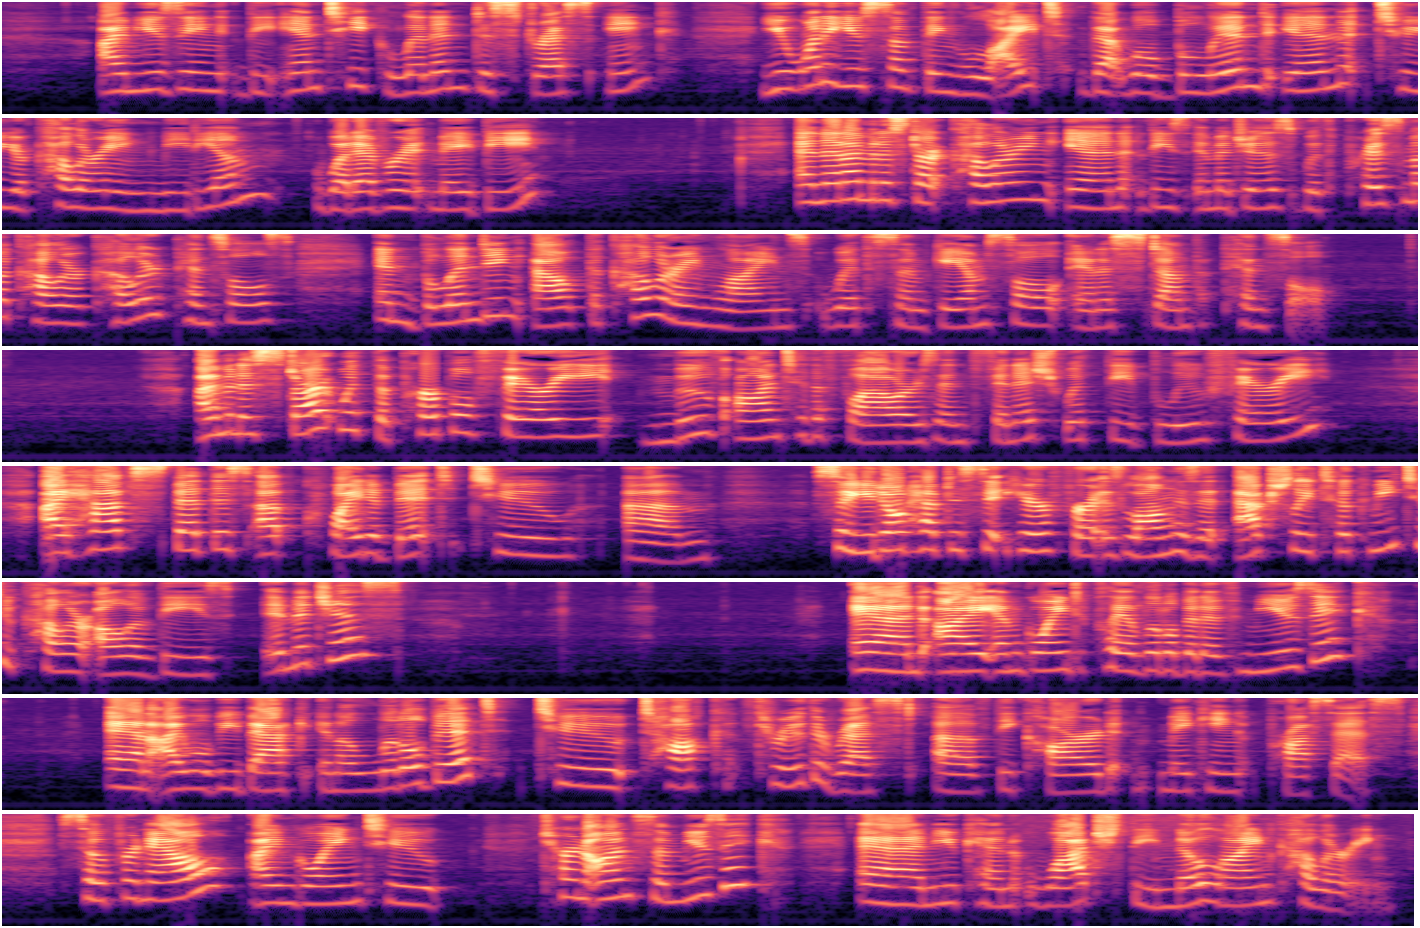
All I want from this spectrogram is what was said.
I'm using the Antique Linen Distress ink. You want to use something light that will blend in to your coloring medium, whatever it may be. And then I'm going to start coloring in these images with Prismacolor colored pencils and blending out the coloring lines with some Gamsol and a stump pencil. I'm going to start with the purple fairy, move on to the flowers, and finish with the blue fairy. I have sped this up quite a bit to um, so you don't have to sit here for as long as it actually took me to color all of these images. And I am going to play a little bit of music and I will be back in a little bit to talk through the rest of the card making process. So for now, I'm going to turn on some music and you can watch the no line coloring.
